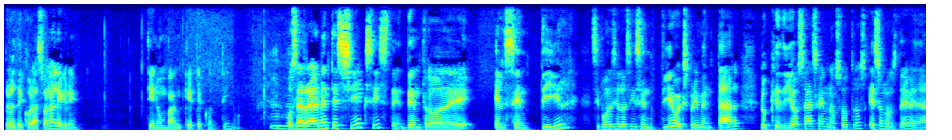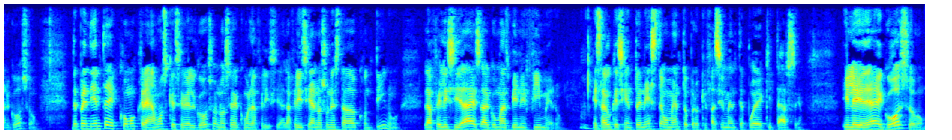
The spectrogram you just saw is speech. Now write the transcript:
pero el de corazón alegre tiene un banquete continuo. O sea, realmente sí existe dentro de el sentir, si podemos decirlo así, sentir o experimentar lo que Dios hace en nosotros, eso nos debe dar gozo. Dependiente de cómo creamos que se ve el gozo, no se ve como la felicidad. La felicidad no es un estado continuo. La felicidad es algo más bien efímero. Es algo que siento en este momento, pero que fácilmente puede quitarse. Y la idea de gozo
